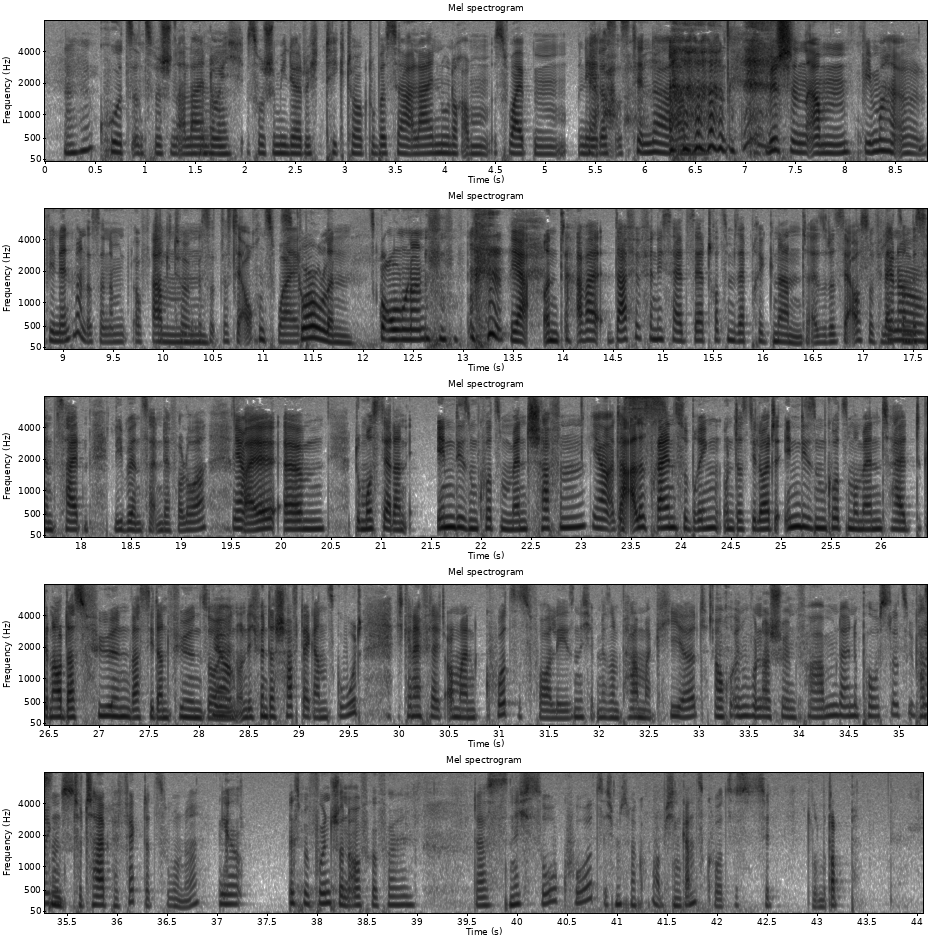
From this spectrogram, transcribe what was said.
kurz inzwischen, allein Genau. durch Social Media, durch TikTok. Du bist ja allein nur noch am Swipen. Nee, Ja. das ist Tinder, am Wischen, am, wie, ma, äh, wie nennt man das denn auf TikTok? das, das ist ja auch ein Swipe. Scrollen. Scrollen. Ja, und aber dafür finde ich es halt sehr trotzdem sehr prägnant. Also das ist ja auch so vielleicht so ein Genau. bisschen Zeit, Liebe in Zeiten der Follower, Ja. weil ähm, du musst ja dann in diesem kurzen Moment schaffen, Ja, da alles reinzubringen und dass die Leute in diesem kurzen Moment halt genau das fühlen, was sie dann fühlen sollen. Ja. Und ich finde, das schafft er ganz gut. Ich kann ja vielleicht auch mal ein kurzes vorlesen. Ich habe mir so ein paar markiert. Auch in wunderschönen Farben, deine Posters Passen übrigens. total perfekt dazu, ne? Ja, ist mir vorhin schon aufgefallen. Das ist nicht so kurz. Ich muss mal gucken, ob ich ein ganz kurzes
